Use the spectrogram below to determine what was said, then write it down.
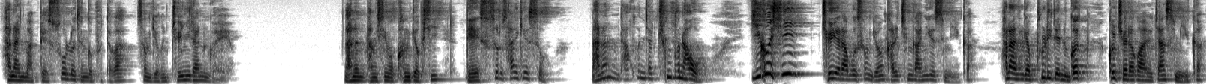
하나님 앞에 솔로 된 것부터가 성경은 죄인이라는 거예요. 나는 당신과 관계없이 내 스스로 살겠소. 나는 나 혼자 충분하오. 이것이 죄라고 성경은 가르친 거 아니겠습니까? 하나님과 분리되는 것, 그걸 죄라고 알지 않습니까?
